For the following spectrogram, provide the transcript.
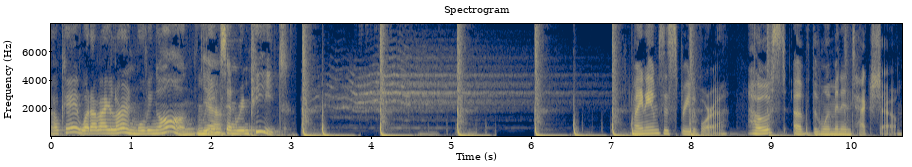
okay, what have I learned? Moving on. Yeah. Rinse and repeat. My name is Espree Devora, host of the Women in Tech Show.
